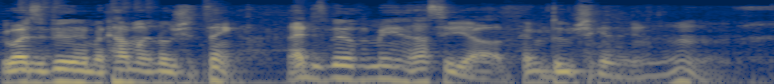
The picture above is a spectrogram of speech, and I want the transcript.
You guys are video in my comment, know what you think. Like this video for me, I'll see y'all. Heavenly Delusion. Mm.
